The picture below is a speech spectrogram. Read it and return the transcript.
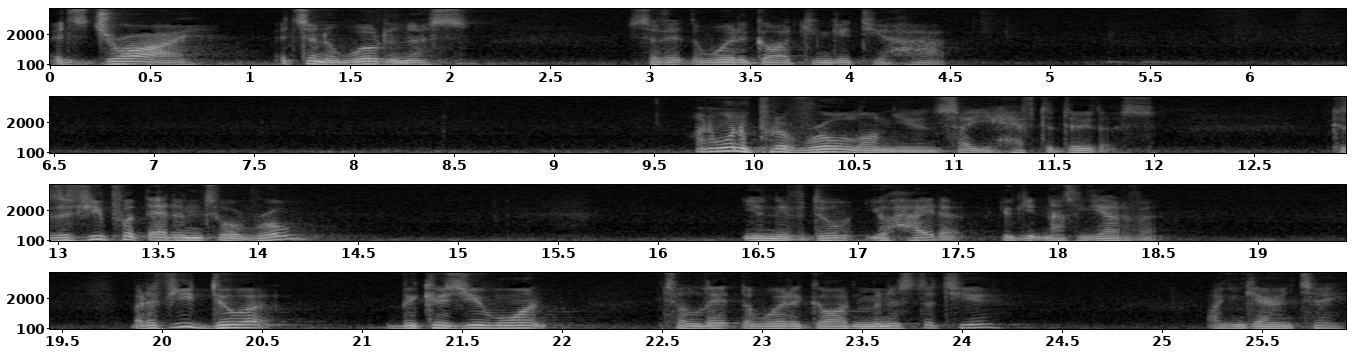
it's dry, it's in a wilderness, so that the Word of God can get to your heart. I don't want to put a rule on you and say you have to do this. Because if you put that into a rule, you'll never do it. You'll hate it. You'll get nothing out of it. But if you do it because you want to let the Word of God minister to you, I can guarantee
